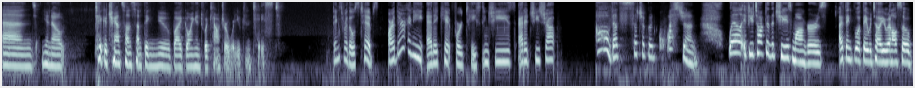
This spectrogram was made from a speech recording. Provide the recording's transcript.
and, you know, take a chance on something new by going into a counter where you can taste. Thanks for those tips. Are there any etiquette for tasting cheese at a cheese shop? Oh, that's such a good question. Well, if you talk to the cheesemongers, I think what they would tell you, and also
